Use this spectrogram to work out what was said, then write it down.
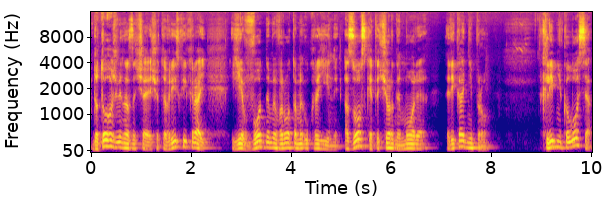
До того ж, він означає, що Таврійський край є водними воротами України, Азовське та Чорне море, ріка Дніпро. Хлібні колося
